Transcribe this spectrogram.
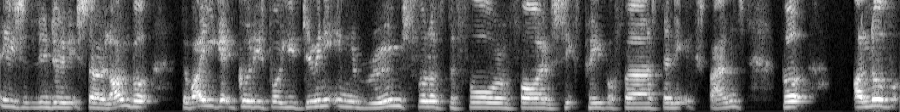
he's been doing it so long. But the way you get good is by you doing it in the rooms full of the four and five, six people first, then it expands. But I love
